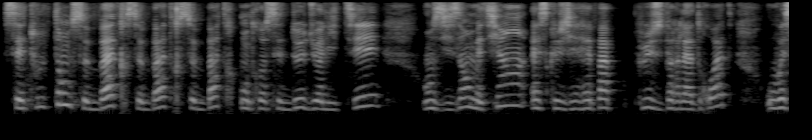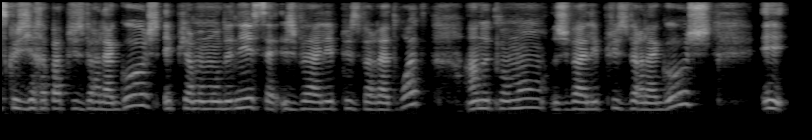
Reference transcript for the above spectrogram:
c'est tout le temps se battre, se battre, se battre contre ces deux dualités en se disant, mais tiens, est-ce que j'irai pas plus vers la droite ou est-ce que j'irai pas plus vers la gauche et puis à un moment donné je vais aller plus vers la droite à un autre moment je vais aller plus vers la gauche et,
